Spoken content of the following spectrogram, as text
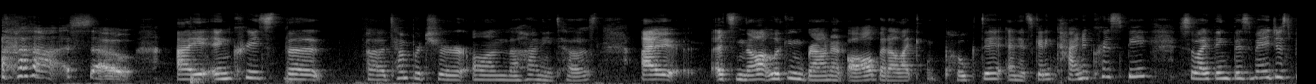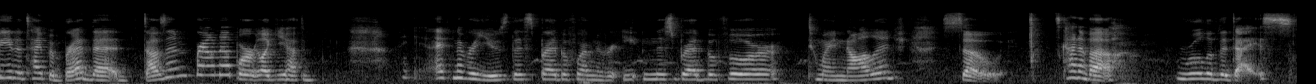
so, I increased the uh, temperature on the honey toast. I it's not looking brown at all but I like poked it and it's getting kind of crispy so I think this may just be the type of bread that doesn't brown up or like you have to I've never used this bread before. I've never eaten this bread before, to my knowledge. So it's kind of a roll of the dice.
